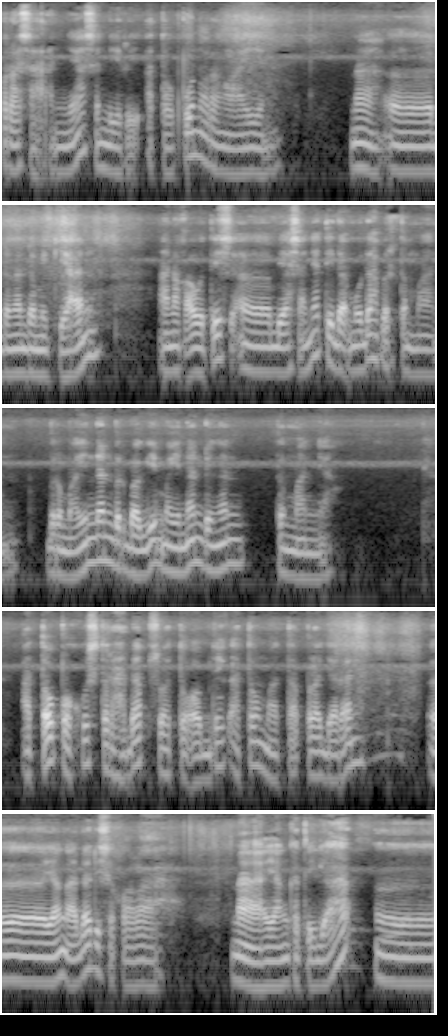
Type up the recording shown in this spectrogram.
perasaannya sendiri ataupun orang lain. Nah, eh, dengan demikian anak autis eh, biasanya tidak mudah berteman, bermain dan berbagi mainan dengan temannya atau fokus terhadap suatu objek atau mata pelajaran eh, yang ada di sekolah. Nah, yang ketiga eh,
